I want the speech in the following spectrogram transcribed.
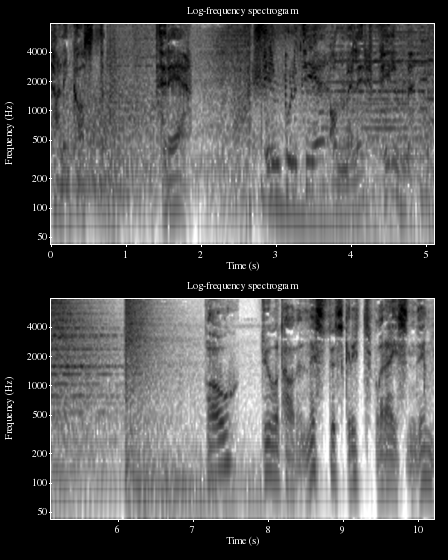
Terningkast tre. Filmpolitiet anmelder film. Poe, du må ta det neste skritt på reisen din.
